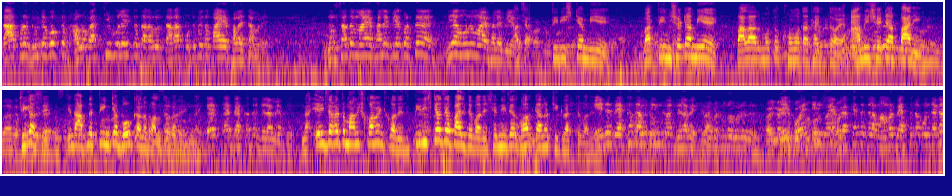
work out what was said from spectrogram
তারপরে দুইটা বউ তো ভালোবাসছি বলেই তো তারা তারা প্রথমে তো মায়ে ফেলাইছে আমারে। নুসরাতে মায়ে ফেলে বিয়ে করছে রিয়া মনু মায়ে ফেলে বিয়ে আচ্ছা করছে। তিরিশটা মেয়ে বা তিনশোটা মেয়ে পালার মতো ক্ষমতা থাকতে হয়। আমি সেটা পারি। ঠিক আছে কিন্তু আপনি তিনটা বউ কেন পালতে পারেন নাই? না এই জায়গায় তো মানুষ কমেন্ট করে যে তিরিশটা যে পালতে পারে সে নিজের ঘর কেন ঠিক রাখতে পারে এটার ব্যাখ্যা আমি তিন বই দিলাম একটু আগে। এই বইয়ের তিন বইয়ের ব্যাখ্যা তো দিলাম আমার ব্যর্থটা কোন জায়গা?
